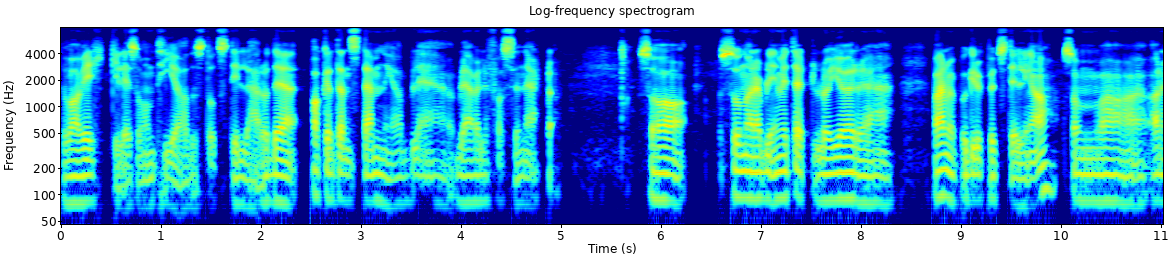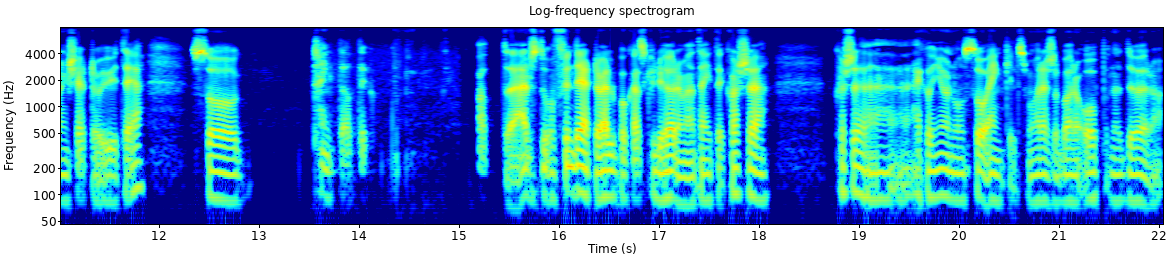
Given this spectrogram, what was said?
Det var virkelig som om tida hadde stått stille her. Og det, akkurat den stemninga ble, ble, jeg veldig fascinert av. Så så når jeg ble invitert til å gjøre, være med på gruppeutstillinga som var arrangert av UiT, så tenkte at, det, at Jeg stod, funderte veldig på hva jeg skulle gjøre, men jeg tenkte kanskje, kanskje jeg kan gjøre noe så enkelt som å bare åpne døra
